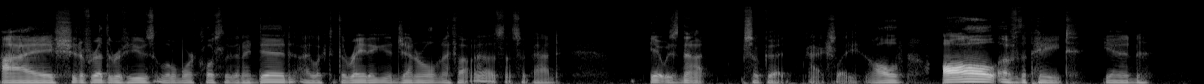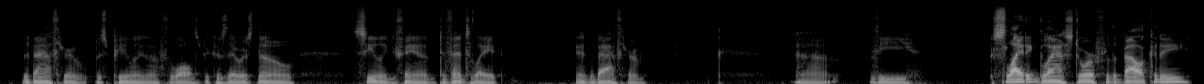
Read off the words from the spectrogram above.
I should have read the reviews a little more closely than I did. I looked at the rating in general and I thought, well, that's not so bad. It was not so good, actually. All of, all of the paint in the bathroom was peeling off the walls because there was no ceiling fan to ventilate in the bathroom. Uh, the sliding glass door for the balcony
